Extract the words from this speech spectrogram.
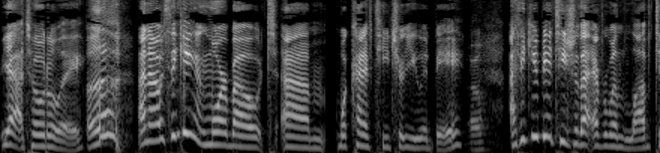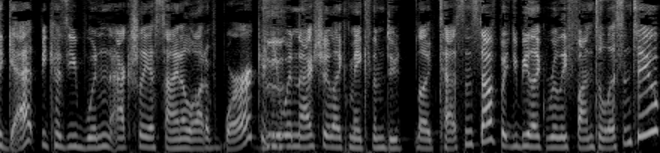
Yeah, totally. And I was thinking more about um, what kind of teacher you would be. Oh. I think you'd be a teacher that everyone loved to get because you wouldn't actually assign a lot of work and you wouldn't actually like make them do like tests and stuff, but you'd be like really fun to listen to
